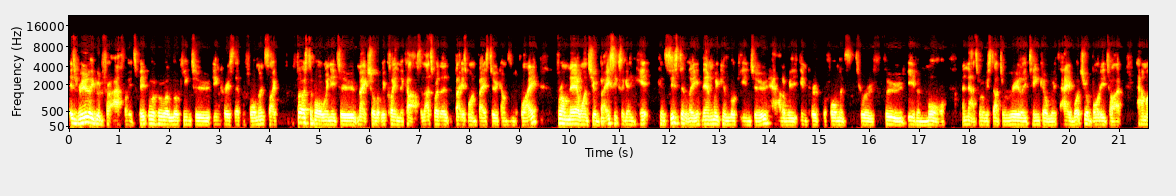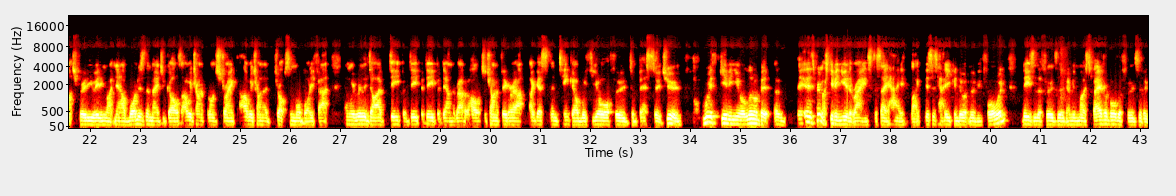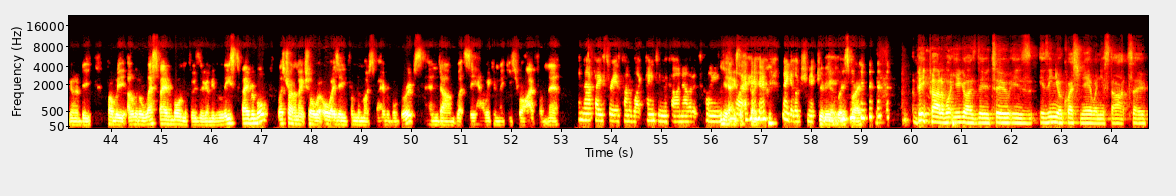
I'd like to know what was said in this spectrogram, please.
is really good for athletes, people who are looking to increase their performance. Like, first of all, we need to make sure that we clean the car. So that's where the phase one, phase two comes into play. From there, once your basics are getting hit, consistently, then we can look into how do we improve performance through food even more. And that's where we start to really tinker with, hey, what's your body type? How much food are you eating right now? What is the major goals? Are we trying to put on strength? Are we trying to drop some more body fat? And we really dive deeper, deeper, deeper down the rabbit hole to trying to figure out, I guess, and tinker with your food to best suit you, with giving you a little bit of it's pretty much giving you the reins to say, hey, like this is how you can do it moving forward. These are the foods that are going to be most favorable, the foods that are going to be probably a little less favorable, and the foods that are going to be least favorable. Let's try to make sure we're always eating from the most favorable groups, and um, let's see how we can make you thrive from there. And that phase three is kind of like painting the car now that it's clean. Yeah, exactly. Like, make it look schmick. Give me a respray. a big part of what you guys do too is is in your questionnaire when you start. So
